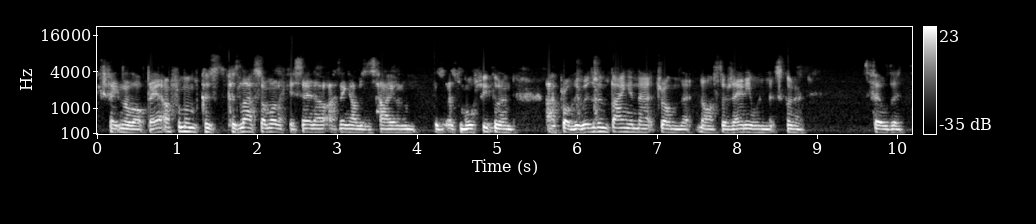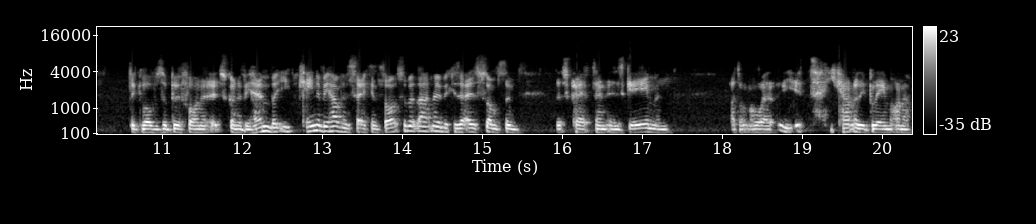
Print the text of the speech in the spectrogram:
expecting a lot better from him because because last summer, like I said, I, I, think I was as high on him as, as, most people, and I probably would have been banging that drum that no, if there's anyone that's going to fill the the gloves of Buffon, it, it's going to be him. But you kind of be having second thoughts about that now because it is something that's crept into his game and I don't know whether it, you can't really blame it on a,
